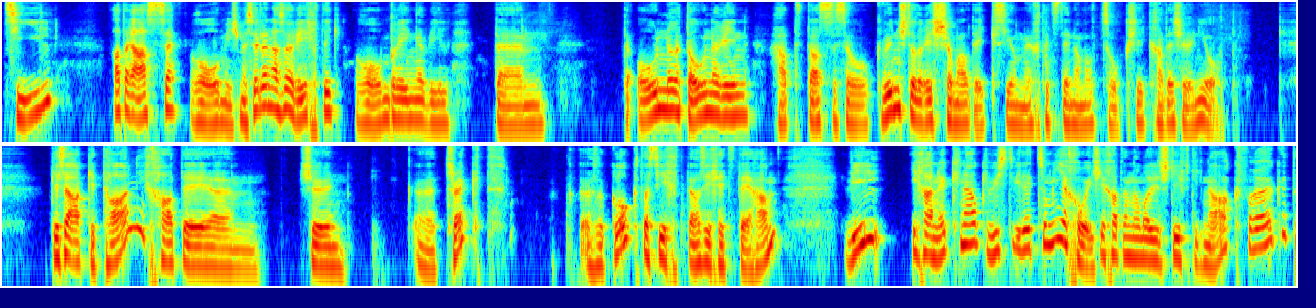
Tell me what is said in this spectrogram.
Zieladresse Rom ist. Wir sollen also richtig Rom bringen, weil der, ähm, der Owner, die Ownerin hat das so gewünscht oder ist schon mal da und möchte jetzt den nochmal zurückschicken an den schönen Ort. Gesagt, getan. Ich habe den ähm, schön äh, tracked, also gelockt, dass ich, dass ich jetzt den habe, weil ich habe nicht genau gewusst, wie der zu mir gekommen ist. Ich habe dann nochmal der Stiftung nachgefragt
